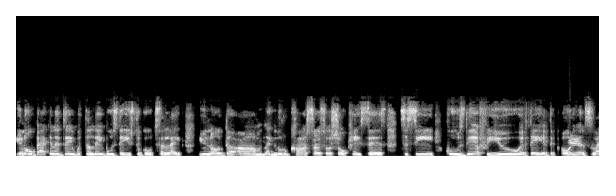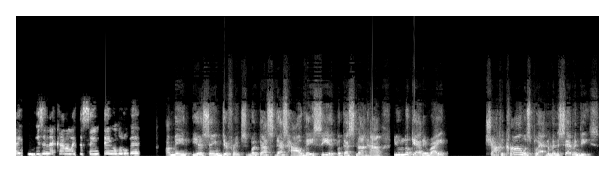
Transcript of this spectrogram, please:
you know, back in the day with the labels, they used to go to like you know the um like little concerts or showcases to see who's there for you if they if the audience yeah. like you. Isn't that kind of like the same thing a little bit? I mean, yeah, same difference, but that's that's how they see it. But that's not how you look at it, right? Chaka Khan was platinum in the seventies.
